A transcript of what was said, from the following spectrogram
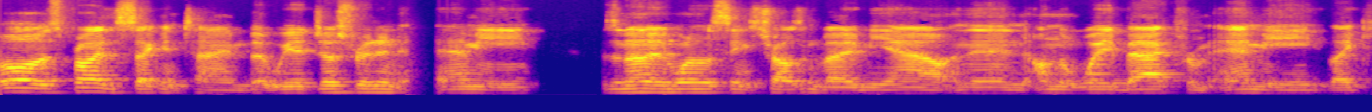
Well, it was probably the second time, but we had just ridden Emmy. It was another one of those things. Charles invited me out, and then on the way back from Emmy, like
